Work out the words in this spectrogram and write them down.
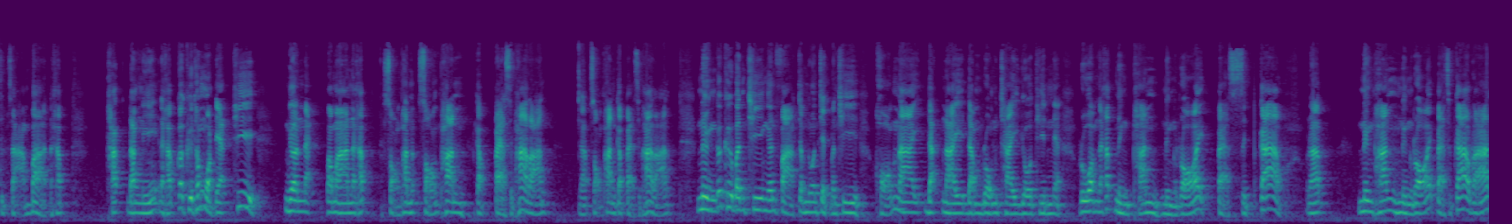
53 บาทนะครับทักดังนี้นะครับก็คือทั้งหมดเนี่ยที่เงินน่ยประมาณนะครับ2,000 2,000 กับ 85 ล้านนะครับ2,000 กับ 85 ล้านหนึ่งก็คือบัญชีเงินฝากจำนวน 7 บัญชีของนายดนายดำรงชัยโยธินเนี่ยรวมนะครับ 1,189 นะครับ1,189ล้าน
